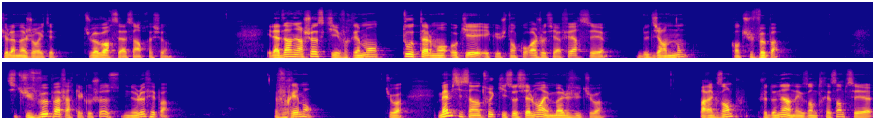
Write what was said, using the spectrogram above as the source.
que la majorité. Tu vas voir, c'est assez impressionnant. Et la dernière chose qui est vraiment totalement ok et que je t'encourage aussi à faire, c'est de dire non quand tu veux pas. Si tu veux pas faire quelque chose, ne le fais pas. Vraiment. Tu vois? Même si c'est un truc qui socialement est mal vu, tu vois. Par exemple, je vais donner un exemple très simple, c'est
